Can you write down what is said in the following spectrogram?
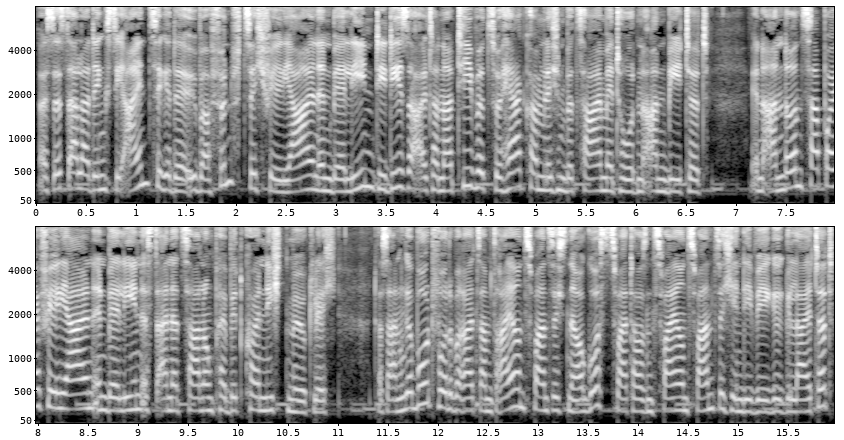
Es ist allerdings die einzige der über 50 Filialen in Berlin, die diese Alternative zu herkömmlichen Bezahlmethoden anbietet. In anderen Subway-Filialen in Berlin ist eine Zahlung per Bitcoin nicht möglich. Das Angebot wurde bereits am 23. August 2022 in die Wege geleitet,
